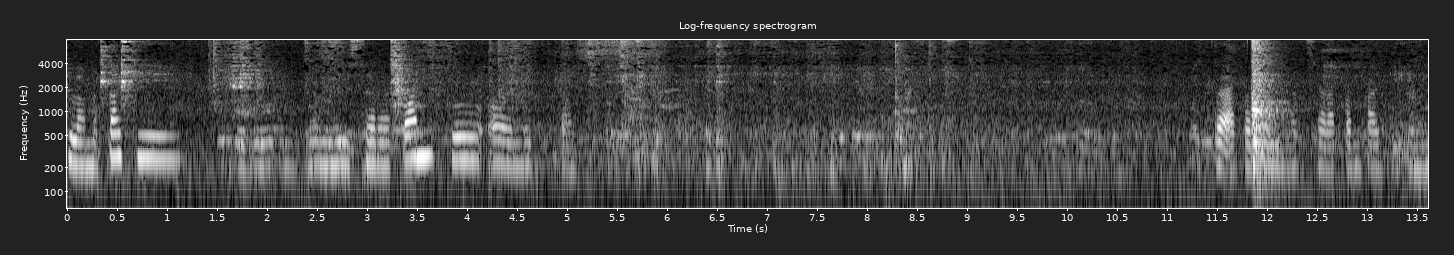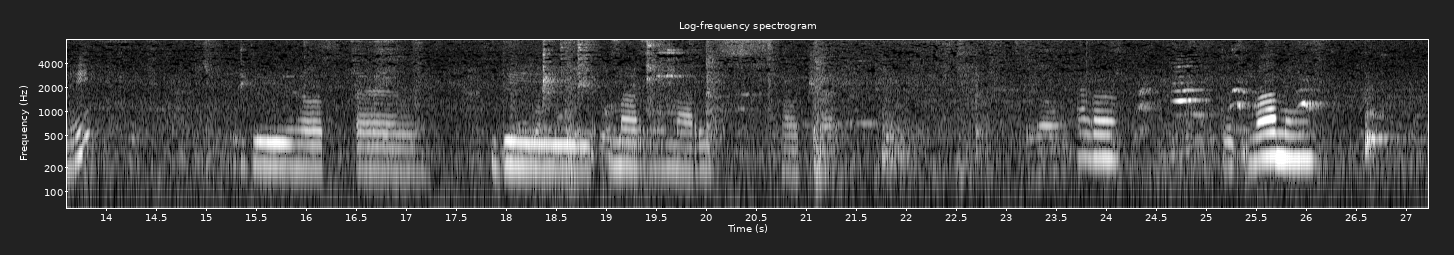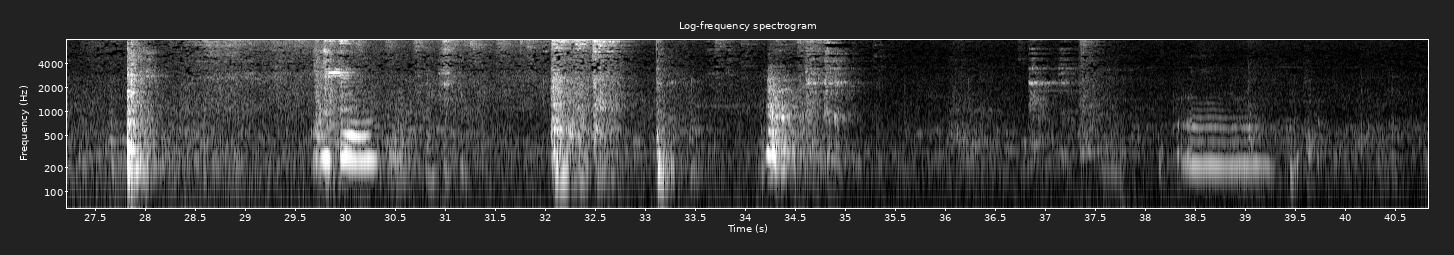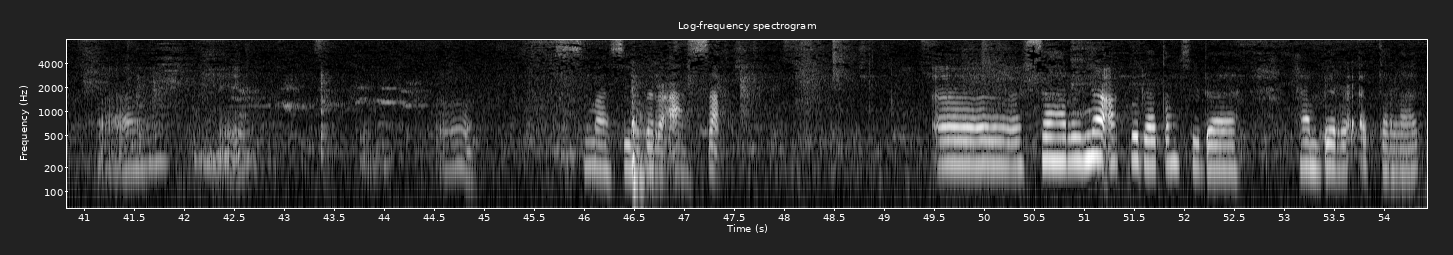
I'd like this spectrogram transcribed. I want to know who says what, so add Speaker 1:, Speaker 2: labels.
Speaker 1: Selamat pagi. Ini sarapanku. Oh ini tas. Kita akan melihat sarapan pagi ini di hotel di Marmaris Hotel. Halo. Good morning. Thank you. Eh, ah, ini. Oh, masih berasap. Eh, seharusnya aku datang sudah hampir telat.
